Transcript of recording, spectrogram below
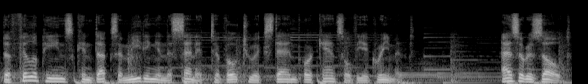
The Philippines conducts a meeting in the Senate to vote to extend or cancel the agreement. As a result,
